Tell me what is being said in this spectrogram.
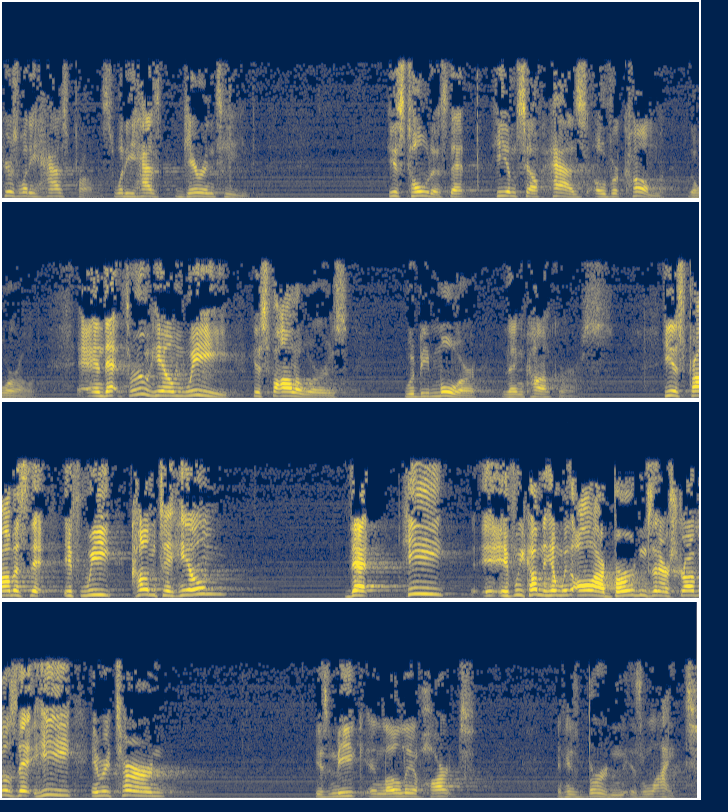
here's what He has promised, what He has guaranteed. He has told us that He Himself has overcome the world, and that through Him we, His followers, would be more than conquerors. He has promised that if we come to Him, that He if we come to Him with all our burdens and our struggles, that He, in return, is meek and lowly of heart, and His burden is light.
